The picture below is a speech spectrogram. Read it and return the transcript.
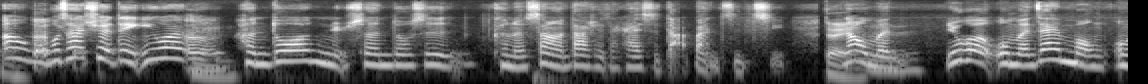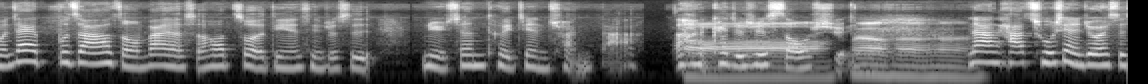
啊，我不太确定，因为很多女生都是可能上了大学才开始打扮自己。对。那我们如果我们在懵，我们在不知道要怎么办的时候，做的第一件事情就是女生推荐穿搭，开始去搜寻。那它出现就会是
